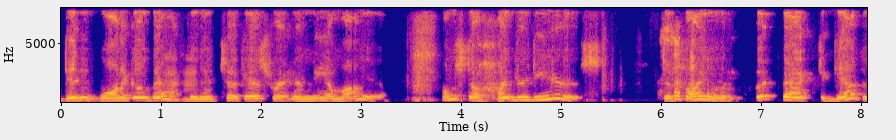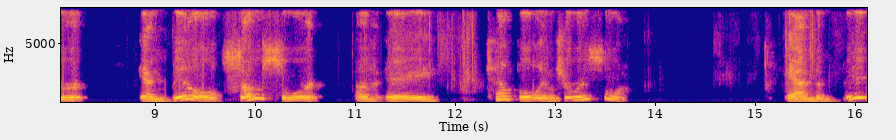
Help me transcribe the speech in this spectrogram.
didn't want to go back. Mm-hmm. And it took Ezra and Nehemiah almost a hundred years to finally put back together and build some sort of a temple in Jerusalem. And the big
